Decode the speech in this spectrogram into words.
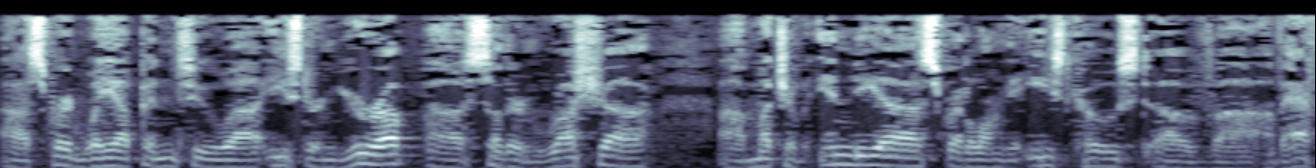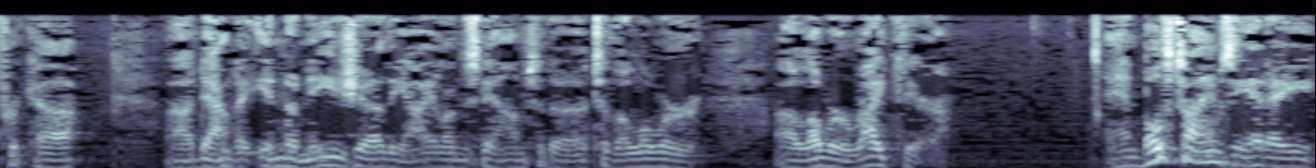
uh, spread way up into uh, Eastern Europe, uh, southern Russia, uh, much of India, spread along the east coast of, uh, of Africa, down to Indonesia, the islands down to the to the lower lower right there. And both times he had a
